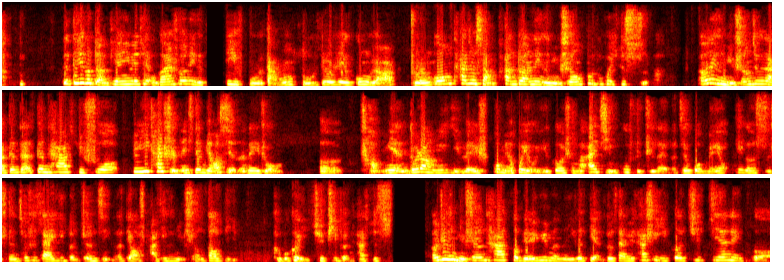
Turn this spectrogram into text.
那 第一个短片，因为我刚才说那个地府打工族就是这个公务员主人公，他就想判断那个女生会不会去死嘛。然后那个女生就在跟在跟他去说，就一开始那些描写的那种呃场面，都让你以为是后面会有一个什么爱情故事之类的，结果没有。这个死神就是在一本正经的调查这个女生到底可不可以去批准她去死。而这个女生她特别郁闷的一个点就在于，她是一个去接那个。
